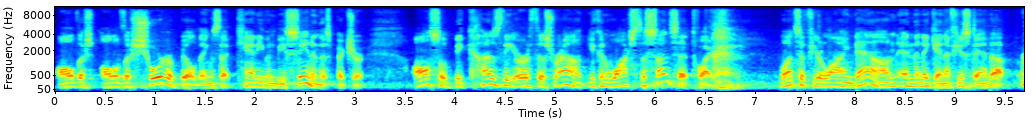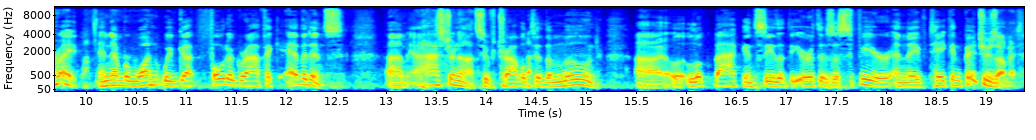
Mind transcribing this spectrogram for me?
all, the, all of the shorter buildings that can't even be seen in this picture. Also, because the earth is round, you can watch the sunset twice. Once if you're lying down, and then again if you stand up. Right. And number one, we've got photographic evidence. Um, astronauts who've traveled to the moon uh, look back and see that the Earth is a sphere, and they've taken pictures of it.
